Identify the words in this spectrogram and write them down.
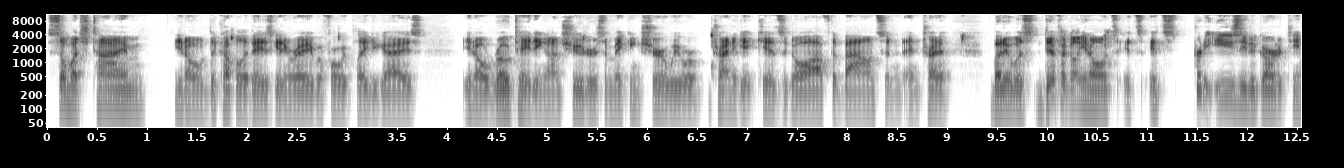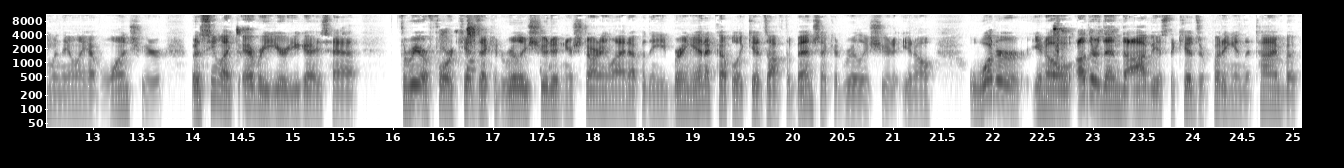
so much time, you know, the couple of days getting ready before we played you guys, you know, rotating on shooters and making sure we were trying to get kids to go off the bounce and, and try to but it was difficult, you know, it's it's it's pretty easy to guard a team when they only have one shooter. But it seemed like every year you guys had three or four kids that could really shoot it in your starting lineup, and then you'd bring in a couple of kids off the bench that could really shoot it. You know, what are you know other than the obvious, the kids are putting in the time, but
